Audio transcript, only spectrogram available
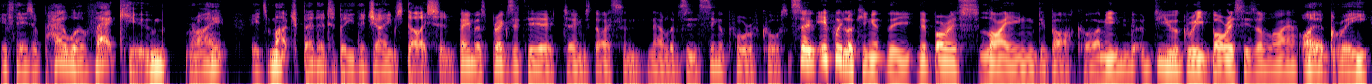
If there's a power vacuum, right, it's much better to be the James Dyson. Famous Brexiteer James Dyson now lives in Singapore, of course. So, if we're looking at the, the Boris lying debacle, I mean, do you agree Boris is a liar? I agree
